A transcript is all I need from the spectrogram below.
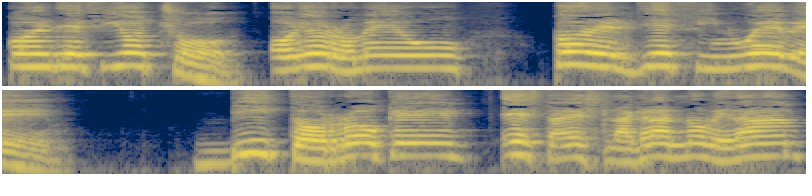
con el 18 Oriol Romeu, con el 19 Vito Roque, esta es la gran novedad,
